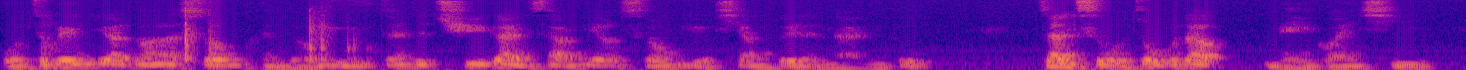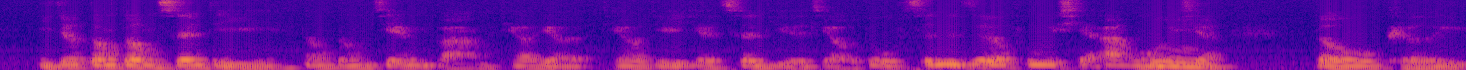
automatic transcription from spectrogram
我这边要让它松很容易，但是躯干上要松有相对的难度。暂时我做不到，没关系，你就动动身体，动动肩膀，调调调节一下身体的角度，甚至热敷一下、按摩一下、嗯、都可以。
